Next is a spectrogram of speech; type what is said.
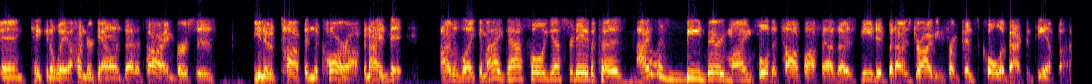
and taking away a hundred gallons at a time versus, you know, topping the car off. And I admit, I was like, "Am I a gas hole yesterday?" Because I was being very mindful to top off as I was needed, but I was driving from Pensacola back to Tampa,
